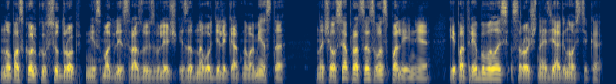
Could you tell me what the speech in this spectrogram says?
Но поскольку всю дробь не смогли сразу извлечь из одного деликатного места, начался процесс воспаления и потребовалась срочная диагностика.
